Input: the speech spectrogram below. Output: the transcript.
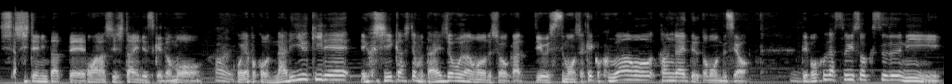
視点に立ってお話ししたいんですけども、はいこ。うやっぱこう成り行きで FC 化しても大丈夫なものでしょうかっていう質問者結構不安を考えてると思うんですよ。で、僕が推測するに、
